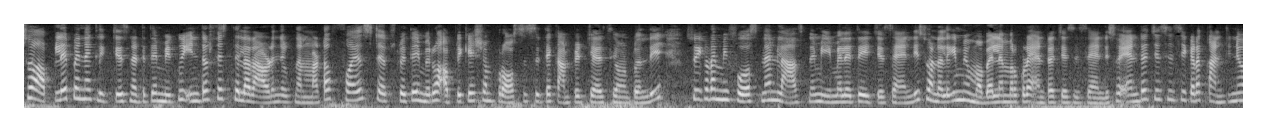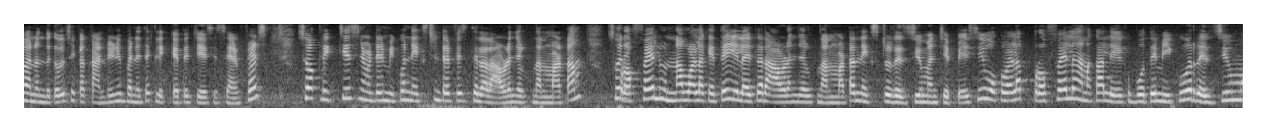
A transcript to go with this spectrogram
సో అప్లై పైన క్లిక్ చేసినట్టయితే మీకు ఇంటర్ఫేస్ ఇలా రావడం జరుగుతుంది అనమాట ఫైవ్ స్టెప్స్ అయితే మీరు అప్లికేషన్ ప్రాసెస్ అయితే కంప్లీట్ చేసే ఉంటుంది. సో ఇక్కడ మీ first name last name email అయితే ఇచ్చేసేయండి. సో అలాగే మీ మొబైల్ నెంబర్ కూడా ఎంటర్ చేసేసేయండి. సో ఎంటర్ చేసేసి ఇక్కడ కంటిన్యూ అని ఉంది కదా సో ఇక్కడ కంటిన్యూ పైన అయితే క్లిక్ అయితే చేసేసేయండి ఫ్రెండ్స్ సో క్లిక్ చేసిన వెంటనే మీకు నెక్స్ట్ ఇంటర్ఫేస్ ఇలా రావడం జరుగుతుంది అనమాట సో ప్రొఫైల్ ఉన్న వాళ్ళకైతే ఇలా అయితే రావడం జరుగుతుంది అనమాట నెక్స్ట్ రెజ్యూమ్ అని చెప్పేసి ఒకవేళ ప్రొఫైల్ కనుక లేకపోతే మీకు రెజ్యూమ్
